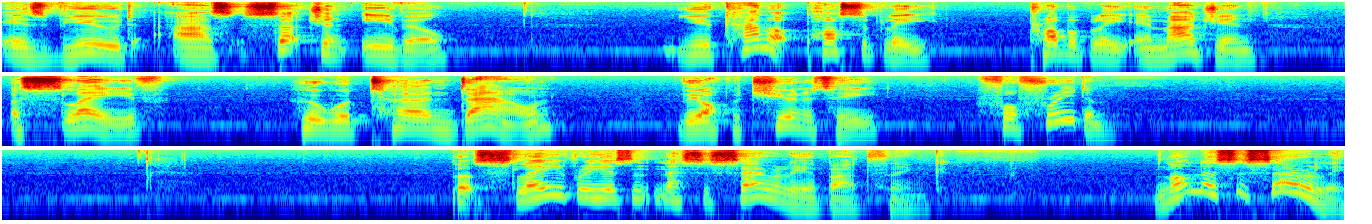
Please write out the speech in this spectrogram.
is viewed as such an evil, you cannot possibly, probably imagine a slave who would turn down the opportunity for freedom. But slavery isn't necessarily a bad thing. Not necessarily.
